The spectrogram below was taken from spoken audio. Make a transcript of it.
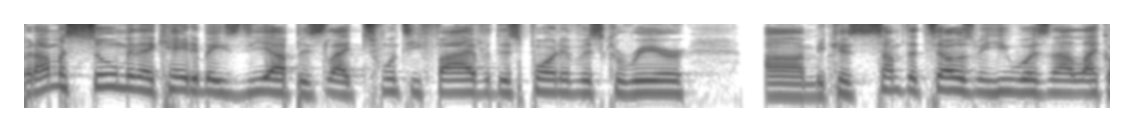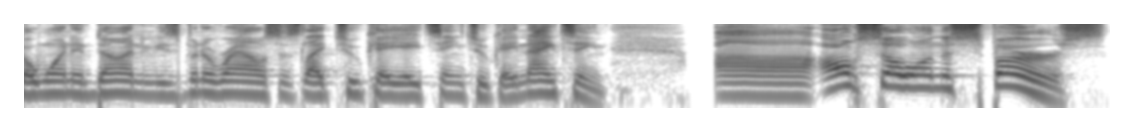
but I'm assuming that Keita Bates-Diop is like 25 at this point of his career um, because something tells me he was not like a one and done and he's been around since like 2K18, 2K19. Uh, also on the Spurs,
